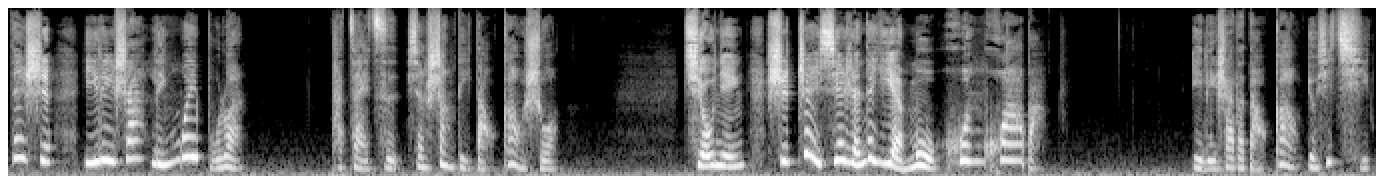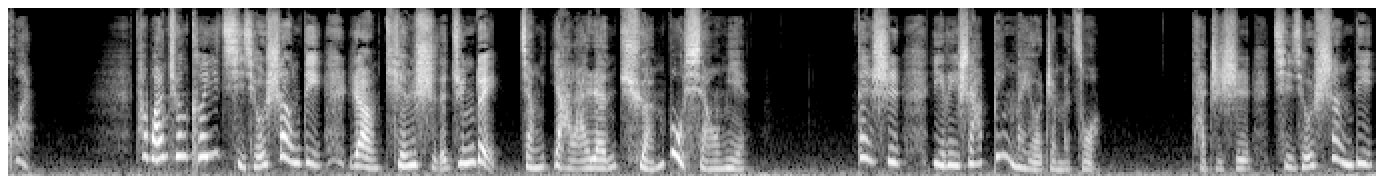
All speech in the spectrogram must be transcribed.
但是伊丽莎临危不乱，他再次向上帝祷告说。求您使这些人的眼目昏花吧。伊丽莎的祷告有些奇怪，她完全可以祈求上帝让天使的军队将亚兰人全部消灭。但是伊丽莎并没有这么做，她只是祈求上帝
